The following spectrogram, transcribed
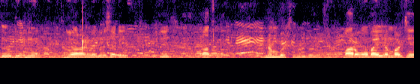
દેવદુખનું નિવારણ મેળવી શકે એ પ્રાર્થના નંબર. મારો મોબાઈલ નંબર છે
